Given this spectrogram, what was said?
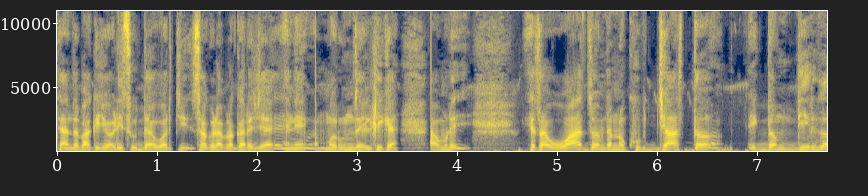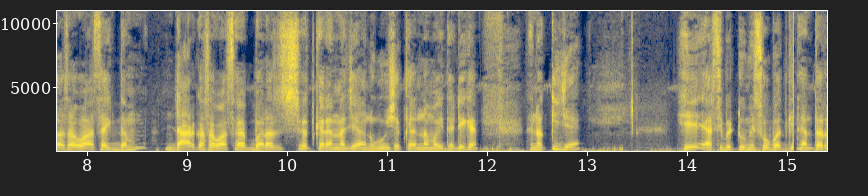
त्यानंतर बाकीची अडीसुद्धा वरची सगळ्या प्रकारे जे आहे याने मरून जाईल. ठीक आहे? त्यामुळे याचा वास जो मित्रांनो खूप जास्त एकदम दीर्घ असा वास आहे. एकदम डार्क असावा असा बऱ्याच शेतकऱ्यांना जे अनुभवी शेतकऱ्यांना माहीत आहे ठीक आहे? तर नक्की जे आहे हे टू तुम्ही सोबत घे. त्यानंतर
